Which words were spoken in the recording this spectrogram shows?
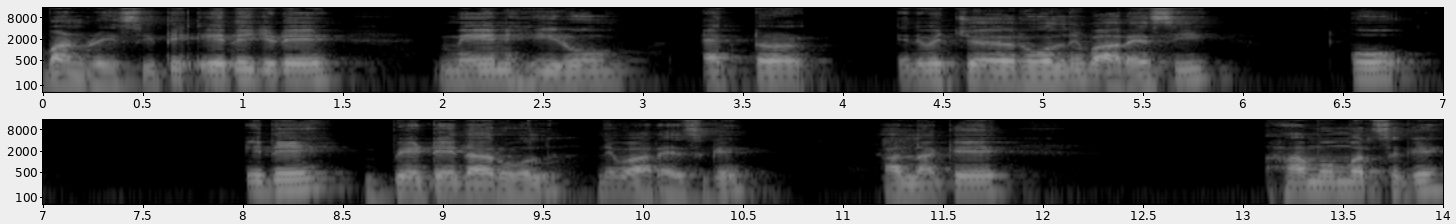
ਬਣ ਰਹੀ ਸੀ ਤੇ ਇਹਦੇ ਜਿਹੜੇ ਮੇਨ ਹੀਰੋ ਐਕਟਰ ਇਹਦੇ ਵਿੱਚ ਰੋਲ ਨਿਭਾ ਰਹੇ ਸੀ, ਉਹ ਇਹਦੇ ਬੇਟੇ ਦਾ ਰੋਲ ਨਿਭਾ ਰਹੇ ਸੀਗੇ। ਹਾਲਾਂਕਿ ਹਮ ਉਮਰ ਸੀਗੇ,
